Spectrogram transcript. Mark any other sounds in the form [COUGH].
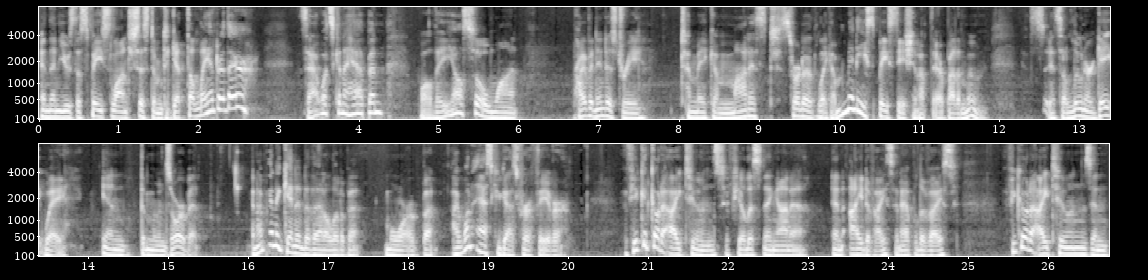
and then use the Space Launch System to get the lander there? Is that what's going to happen? Well, they also want private industry to make a modest, sort of like a mini space station up there by the moon. It's, it's a lunar gateway in the moon's orbit. And I'm going to get into that a little bit more, but I want to ask you guys for a favor. If you could go to iTunes, if you're listening on a, an iDevice, an Apple device, if you go to iTunes and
